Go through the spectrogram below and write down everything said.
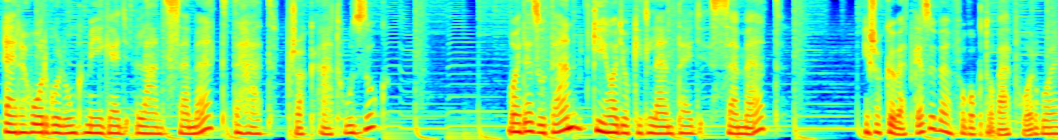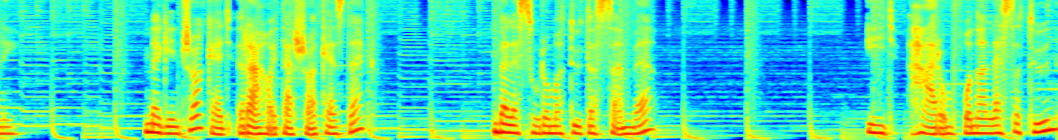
Erre horgolunk még egy lánc szemet, tehát csak áthúzzuk, majd ezután kihagyok itt lent egy szemet, és a következőben fogok tovább horgolni. Megint csak egy ráhajtással kezdek, beleszúrom a tűt a szembe, így három fonal lesz a tűn,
